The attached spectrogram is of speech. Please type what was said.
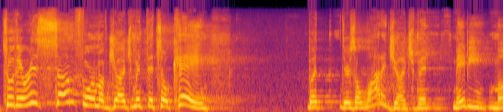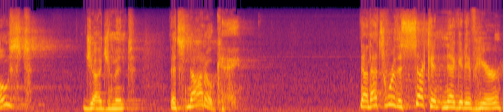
So there is some form of judgment that's okay, but there's a lot of judgment, maybe most judgment, that's not okay. Now, that's where the second negative here,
